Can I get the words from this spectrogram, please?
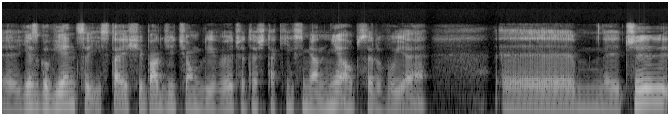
E, jest go więcej i staje się bardziej ciągliwy, czy też takich zmian nie obserwuje, e, czy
